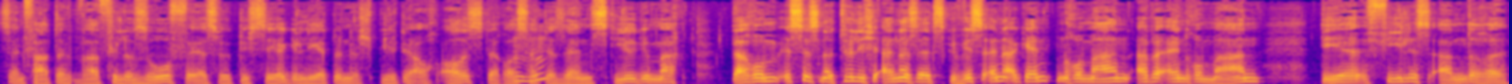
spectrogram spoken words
Sein Vater war Philosoph, er ist wirklich sehr gelehrt und das spielt er auch aus. Daraus mhm. hat er seinen Stil gemacht. Darum ist es natürlich einerseits gewiss ein Agentenroman, aber ein Roman, der vieles andere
